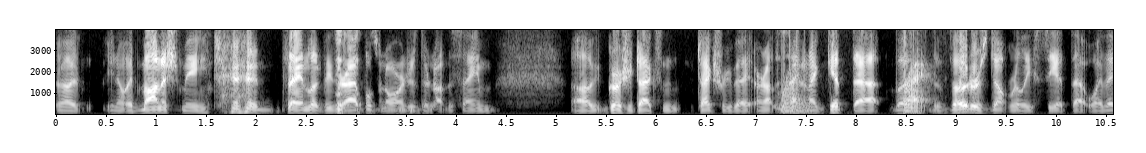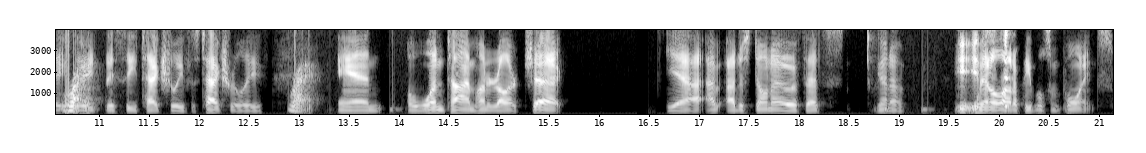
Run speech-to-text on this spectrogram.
uh, you know, admonished me, saying, "Look, these are apples and oranges; they're not the same." uh, grocery tax and tax rebate are not the right. same, and I get that, but right. the voters don't really see it that way. They, right. they they see tax relief as tax relief, right? And a one-time hundred dollar check, yeah, I, I just don't know if that's gonna it, win a lot of people some points.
